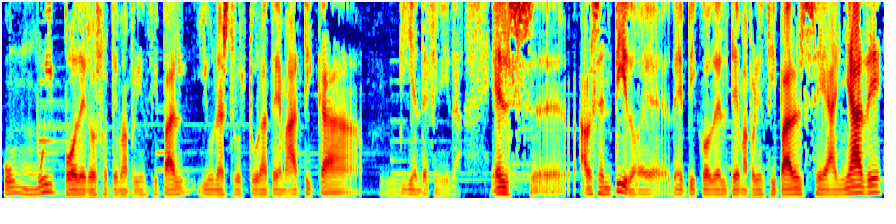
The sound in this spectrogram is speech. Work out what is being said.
un muy poderoso tema principal y una estructura temática bien definida. El, eh, al sentido eh, de épico del tema principal se añade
